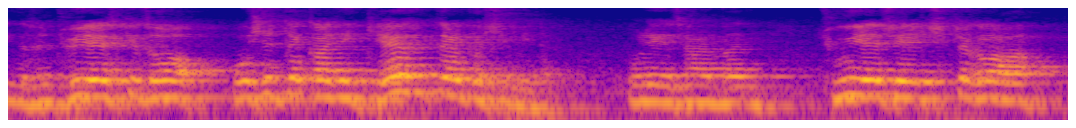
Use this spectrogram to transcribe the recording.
이것은 주 예수께서 오실 때까지 계속될 것입니다. 우리의 삶은 주 예수의 십자가와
